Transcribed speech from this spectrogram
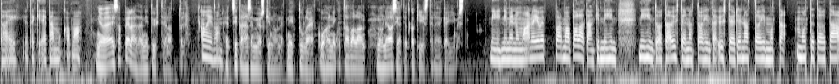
tai jotenkin epämukavaa. Joo, ei saa pelätä niitä yhteenottoja. Aivan. Et sitähän se myöskin on, että niitä tulee, että kunhan niinku tavallaan ne on ne asiat, jotka kiistelee eikä ihmiset. Niin, nimenomaan. Ja me varmaan palataankin niihin, niihin tuota, yhteenottoihin tai yhteydenottoihin, mutta, mutta tuota,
